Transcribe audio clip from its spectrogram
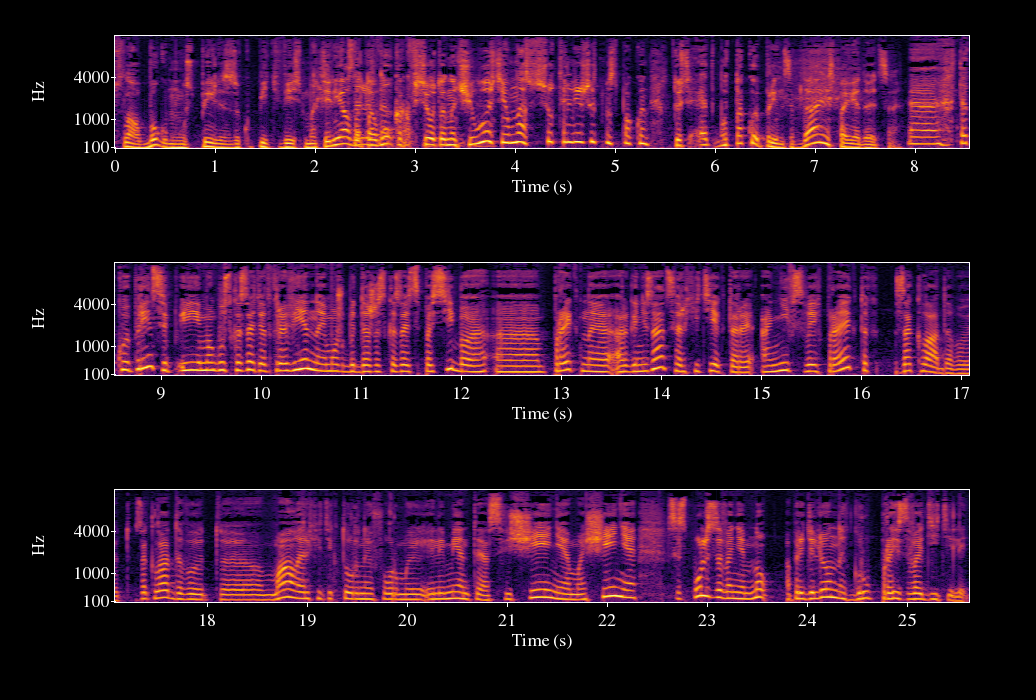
слава богу, мы успели закупить весь материал Абсолютно. до того, как все это началось, и у нас все это лежит, мы спокойно. То есть это вот такой принцип, да, исповедуется? Э, такой принцип, и могу сказать откровенно, и, может быть, даже сказать спасибо, э, проектные организации, архитекторы, они в своих проектах закладывают, закладывают э, малые архитектурные формы, элементы освещения, мощения с использованием ну, определенных групп производителей.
